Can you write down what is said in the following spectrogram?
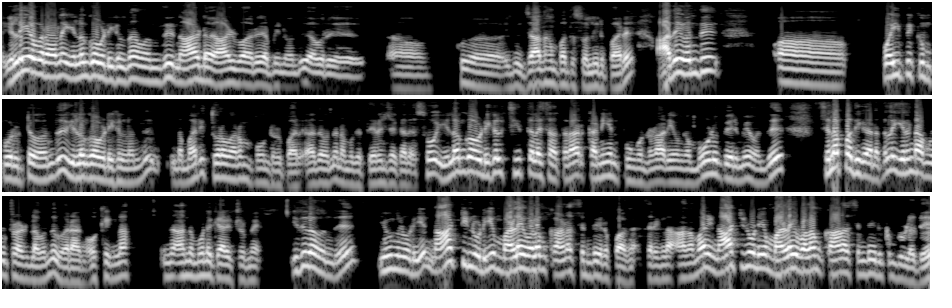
இளையவரான இளங்கோவடிகள் தான் வந்து நாடு ஆழ்வாரு அப்படின்னு வந்து அவரு கு- இது ஜாதகம் பார்த்து சொல்லியிருப்பாரு. அதை வந்து ஆஹ் பொய்ப்பிக்கும் பொருட்டு வந்து இளங்கோவடிகள் வந்து இந்த மாதிரி துறவரம் போன்றிருப்பாரு அது வந்து நமக்கு தெரிஞ்ச கதை. சோ இளங்கோவடிகள் சீத்தலை சாத்தனார் கணியன் பூங்குன்றனார் இவங்க மூணு பேருமே வந்து சிலப்பதிகாரத்துல இரண்டாம் நூற்றாண்டுல வந்து வராங்க. ஓகேங்களா இந்த அந்த மூணு கேரக்டருமே இதுல வந்து இவங்களுடைய நாட்டினுடைய மழை வளம் காண சென்று இருப்பாங்க. சரிங்களா? அந்த மாதிரி நாட்டினுடைய மழை வளம் காண சென்று இருக்கும் பொழுது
